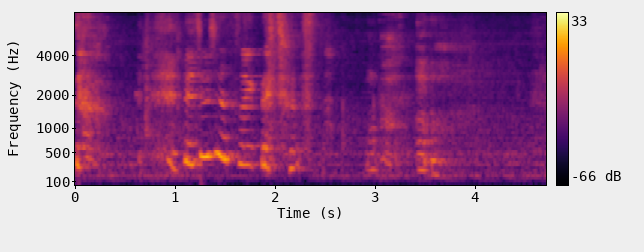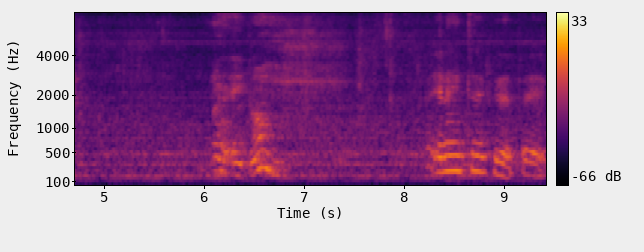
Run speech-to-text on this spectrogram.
Did you just flick that to the side? It ain't that good, babe.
